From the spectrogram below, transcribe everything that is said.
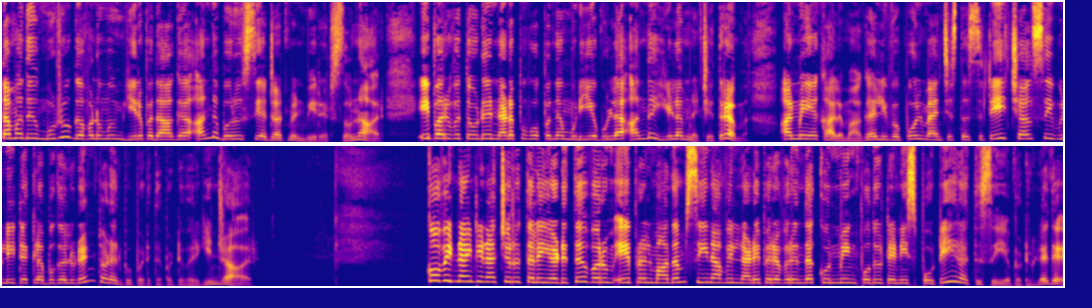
தமது முழு கவனமும் இருப்பதாக அந்த பொருசிய டாட்மன் வீரர் சொன்னார். இப்பருவத்தோடு நடப்பு ஒப்பந்தம் முடியவுள்ள அந்த இளம் நட்சத்திரம் அண்மைய காலமாக லிவர்பூல் மான்செஸ்டர் சிட்டி செல்சி உள்ளிட்ட கிளப்புகளுடன் தொடர்பு படுத்தப்பட்டு வருகின்றார். கோவிட் நைன்டீன் அச்சுறுத்தலை அடுத்து வரும் ஏப்ரல் மாதம் சீனாவில் நடைபெறவிருந்த குன்மிங் பொது டென்னிஸ் போட்டி ரத்து செய்யப்பட்டுள்ளது.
